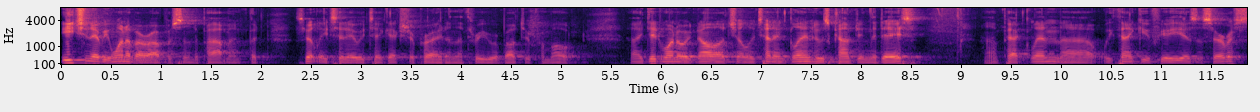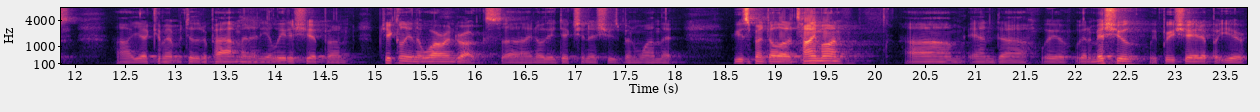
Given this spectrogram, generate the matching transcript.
each and every one of our officers in the department, but certainly today we take extra pride in the three we're about to promote. I did want to acknowledge Lieutenant Glenn, who's counting the days. Uh, Pat Glenn, uh, we thank you for your years of service, uh, your commitment to the department, and your leadership, on, particularly in the war on drugs. Uh, I know the addiction issue has been one that you spent a lot of time on, um, and uh, we're, we're going to miss you. We appreciate it, but you're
